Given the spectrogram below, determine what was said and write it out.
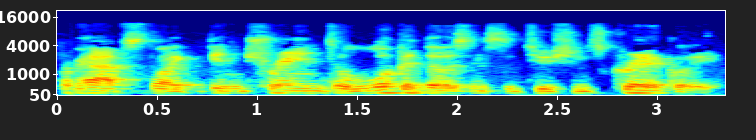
perhaps like been trained to look at those institutions critically.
